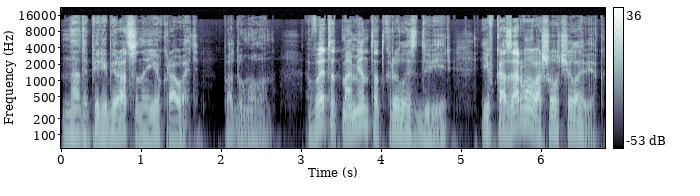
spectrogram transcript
«Надо перебираться на ее кровать», — подумал он. В этот момент открылась дверь, и в казарму вошел человек.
